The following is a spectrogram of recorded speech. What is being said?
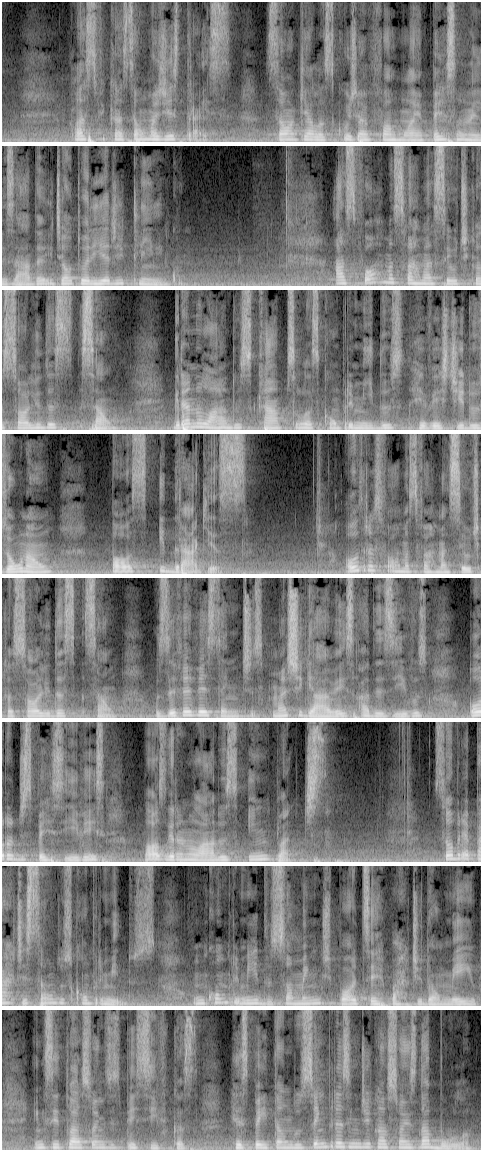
Classificação magistrais são aquelas cuja fórmula é personalizada e de autoria de clínico. As formas farmacêuticas sólidas são granulados, cápsulas, comprimidos, revestidos ou não, pós e dráguias. Outras formas farmacêuticas sólidas são os efervescentes, mastigáveis, adesivos, orodispersíveis, pós-granulados e implantes. Sobre a partição dos comprimidos. Um comprimido somente pode ser partido ao meio em situações específicas, respeitando sempre as indicações da bula.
